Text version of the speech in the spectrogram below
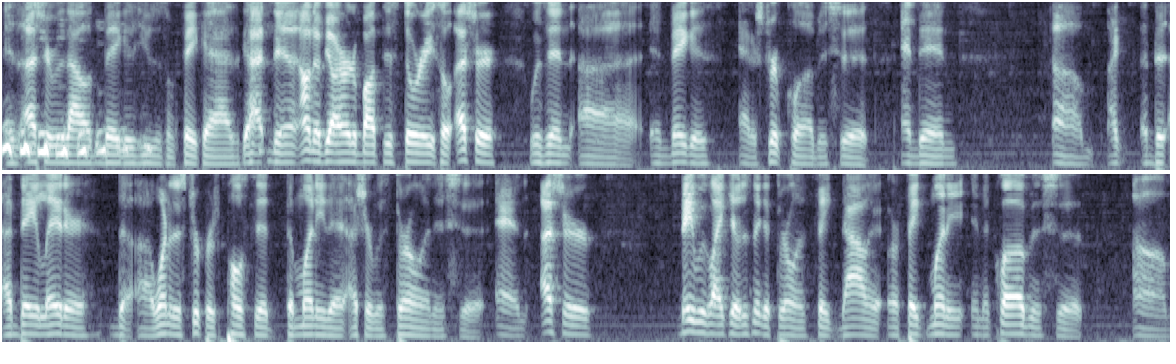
Is Usher was out in Vegas using some fake ass goddamn. I don't know if y'all heard about this story. So Usher was in uh in Vegas at a strip club and shit, and then um like a day later. The, uh, one of the strippers posted the money that Usher was throwing and shit, and Usher they was like, yo, this nigga throwing fake dollar or fake money in the club and shit. Um,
